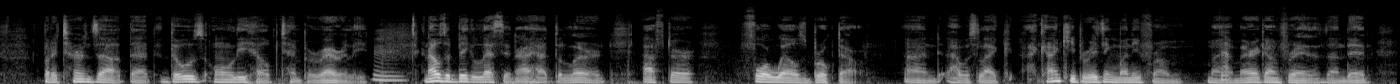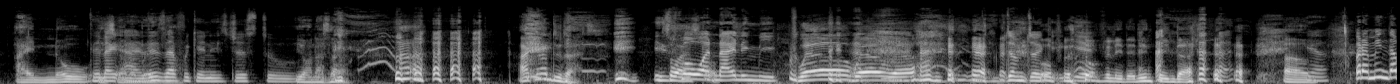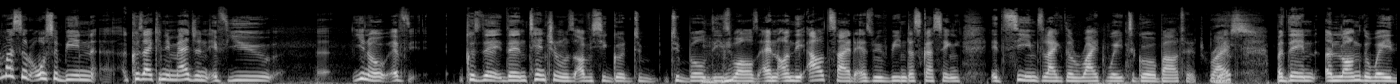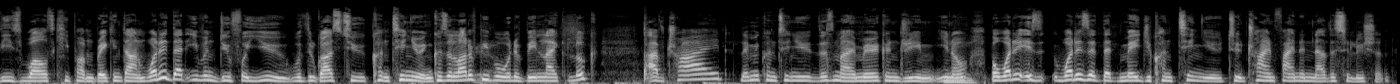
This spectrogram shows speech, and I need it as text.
But it turns out that those only help temporarily. And that was a big lesson I had to learn after Four Wells broke down. And I was like, I can't keep raising money from my. American friends. And then I know They're it's like, gonna ah, this down." African is just to. You understand? I can't do that. He's So I four one nining me. Well, well, well. I'm joking. Hope- yeah. Hopefully, they didn't think that. um, yeah, but I mean that must have also been because I can imagine if you, uh, you know, if because the the intention was obviously good to to build Mm-hmm. these walls, and on the outside, as we've been discussing, it seems like the right way to go about it, right? Yes. But then along the way, these walls keep on breaking down. What did that even do for you with regards to continuing? Because a lot of people would have been like, look. I've tried. Let me continue. This is my American dream, you know. Mm. But what is what is it that made you continue to try and find another solution?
